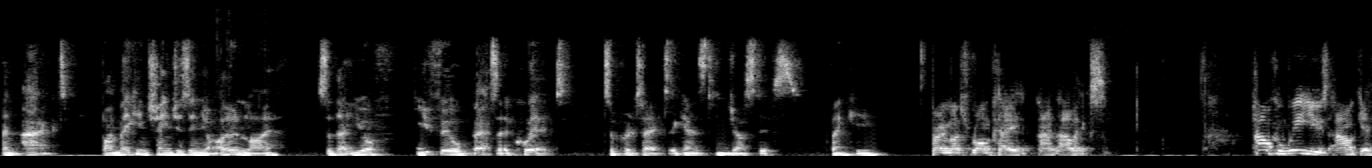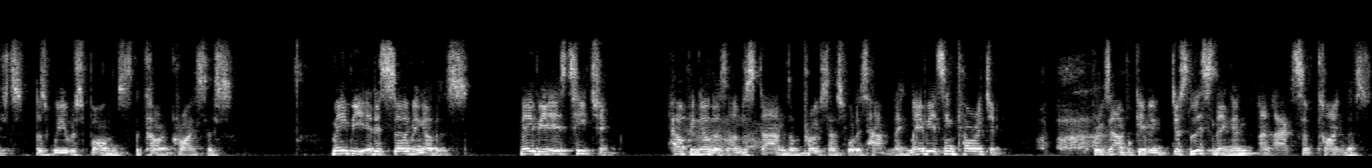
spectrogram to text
And act by making changes in your own life so that you're, you feel better equipped to protect against injustice. Thank you. Very much, Ronke and Alex. How can we use our gifts as we respond to the current crisis? Maybe it is serving others. Maybe it is teaching, helping others understand and process what is happening. Maybe it's encouraging. For example, giving, just listening and, and acts of kindness.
